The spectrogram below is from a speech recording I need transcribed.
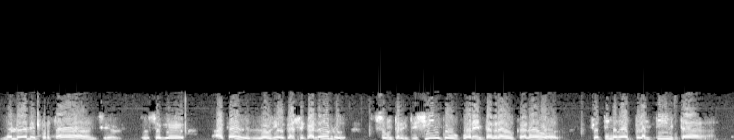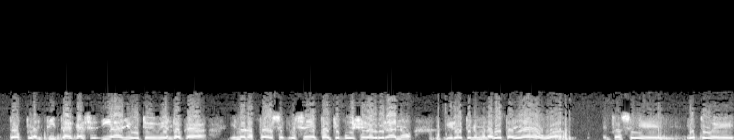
no le dan importancia. O sea que acá los días que hace calor son 35 o 40 grados de calor. Yo tengo dos plantitas dos plantitas que hace 10 años que estoy viviendo acá y no las puedo hacer crecer, Pancho, porque llega el verano y no tenemos una gota de agua. Entonces, esto es...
